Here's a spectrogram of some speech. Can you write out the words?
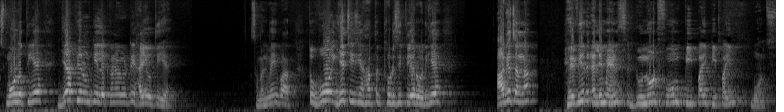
स्मॉल होती है या फिर उनकी इलेक्ट्रोनिविटी हाई होती है। समझ में ही बात? तो वो ये चीज़ यहाँ तक थोड़ी सी क्लियर हो रही है। आगे चलना। Heavier elements do not form p pi p pi bonds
